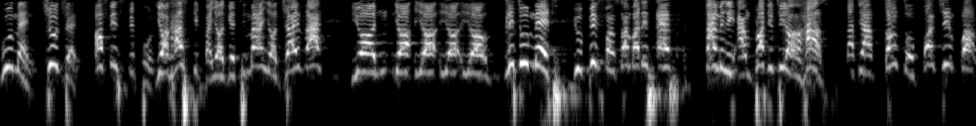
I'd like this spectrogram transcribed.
women, children, office people, your housekeeper, your gate man, your driver, your, your, your, your, your little maid you picked from somebody's else family and brought into your house that you have turned to punching bag.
